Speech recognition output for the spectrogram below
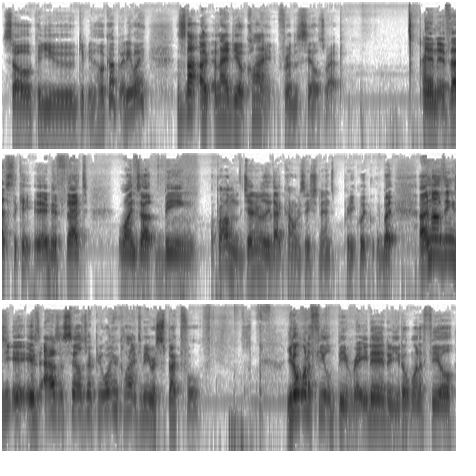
So could you get me the hookup anyway? It's not a, an ideal client for the sales rep. And if that's the case, and if that winds up being a problem, generally that conversation ends pretty quickly. But another thing is, is as a sales rep, you want your client to be respectful you don't want to feel berated or you don't want to feel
